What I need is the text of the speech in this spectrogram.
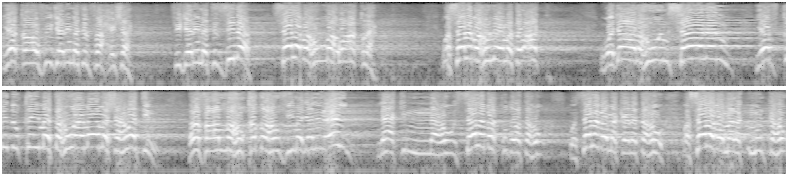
يقع في جريمة الفاحشة في جريمة الزنا. سلبه الله عقله وسلبه نعمة العقل وجعله إنسانا يفقد قيمته أمام شهوة. رفع الله قدره في مجال العلم لكنه سلب قدرته وسلب مكانته وسلب ملك ملكه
